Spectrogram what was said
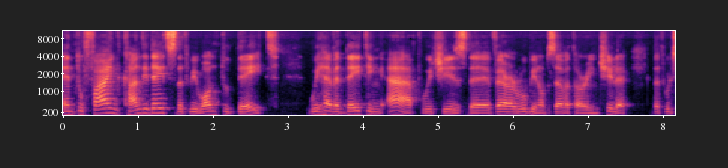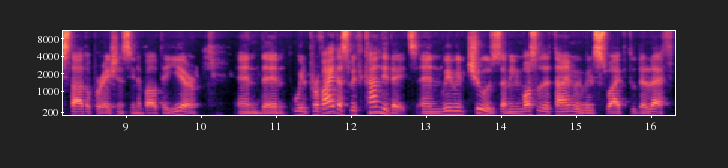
and to find candidates that we want to date, we have a dating app, which is the Vera Rubin Observatory in Chile, that will start operations in about a year and uh, will provide us with candidates. And we will choose. I mean, most of the time, we will swipe to the left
